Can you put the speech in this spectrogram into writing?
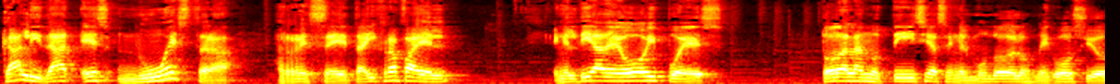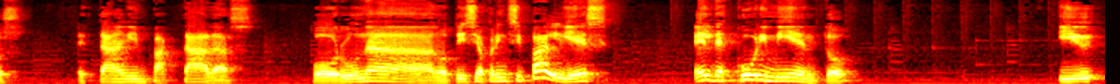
Calidad es nuestra receta. Y Rafael, en el día de hoy, pues todas las noticias en el mundo de los negocios están impactadas por una noticia principal y es el descubrimiento y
